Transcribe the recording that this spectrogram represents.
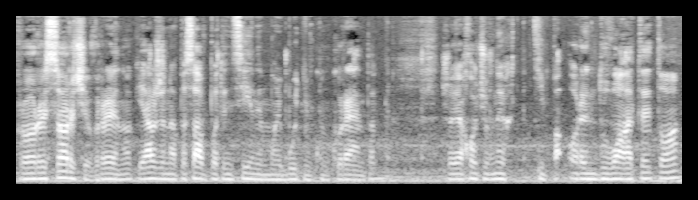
проресерчив ринок, я вже написав потенційним майбутнім конкурентам, що я хочу в них типа орендувати то.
